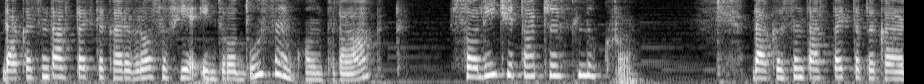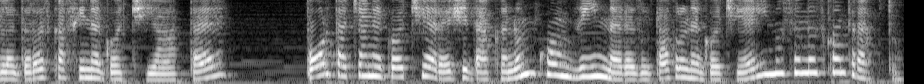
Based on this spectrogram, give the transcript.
Dacă sunt aspecte care vreau să fie introduse în contract, solicit acest lucru. Dacă sunt aspecte pe care le doresc a fi negociate, port acea negociere și dacă nu-mi convine rezultatul negocierii, nu semnez contractul.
